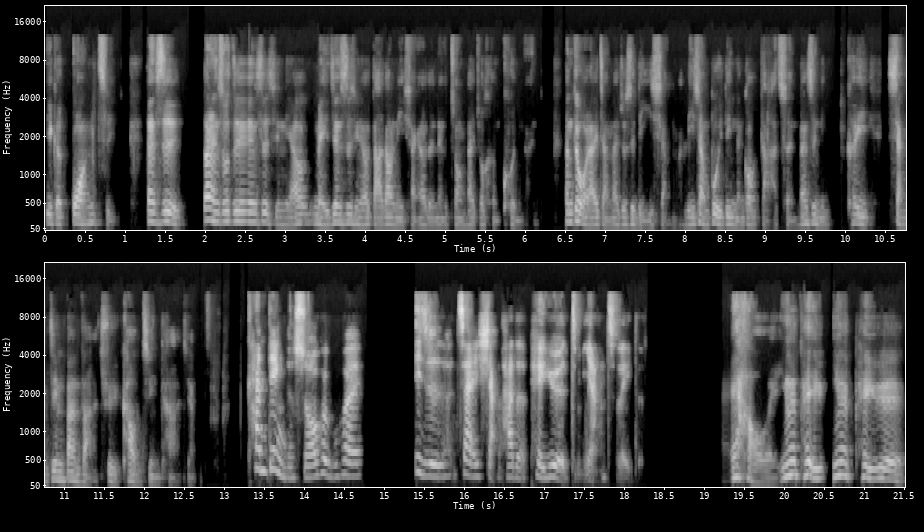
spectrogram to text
一个光景。但是，当然说这件事情，你要每件事情都达到你想要的那个状态就很困难。但对我来讲，那就是理想嘛。理想不一定能够达成，但是你可以想尽办法去靠近它。这样子。看电影的时候，会不会一直在想它的配乐怎么样之类的？还好哎、欸，因为配因为配乐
